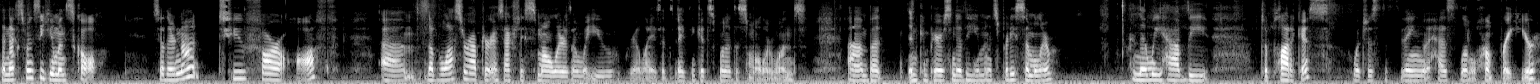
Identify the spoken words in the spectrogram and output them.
The next one's the human skull. So they're not too far off. Um, the Velociraptor is actually smaller than what you realize. It's, I think it's one of the smaller ones. Um, but in comparison to the human, it's pretty similar. And then we have the Diplodocus, which is the thing that has the little hump right here.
